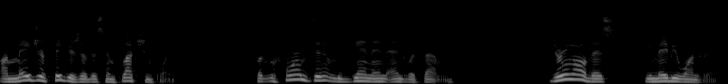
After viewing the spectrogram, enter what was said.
are major figures of this inflection point, but reforms didn't begin and end with them. During all this, you may be wondering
